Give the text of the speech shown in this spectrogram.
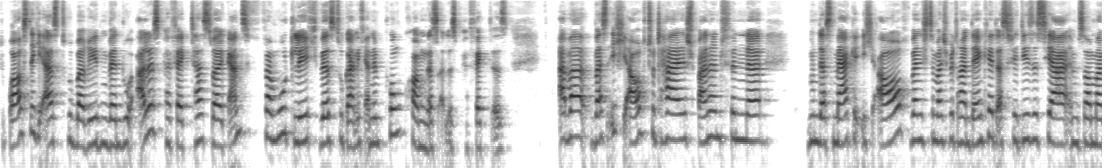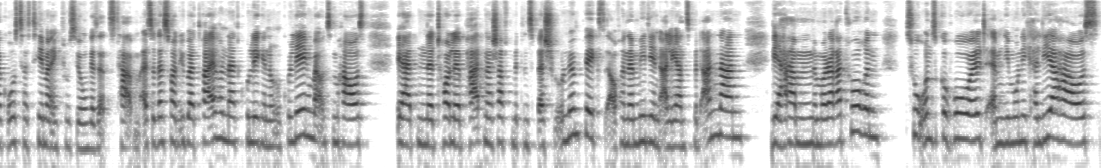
du brauchst nicht erst drüber reden, wenn du alles perfekt hast, weil ganz vermutlich wirst du gar nicht an den Punkt kommen, dass alles perfekt ist. Aber was ich auch total spannend finde, und das merke ich auch, wenn ich zum Beispiel dran denke, dass wir dieses Jahr im Sommer groß das Thema Inklusion gesetzt haben. Also das waren über 300 Kolleginnen und Kollegen bei uns im Haus. Wir hatten eine tolle Partnerschaft mit den Special Olympics, auch in der Medienallianz mit anderen. Wir haben eine Moderatorin zu uns geholt, ähm, die Monika Lierhaus,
